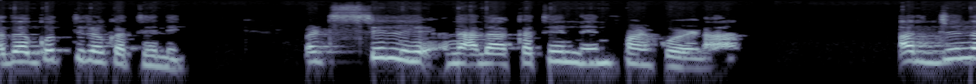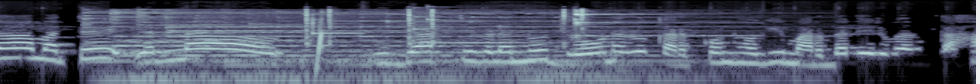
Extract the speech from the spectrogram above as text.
ಅದ ಗೊತ್ತಿರೋ ಕಥೆನೆ. ಬಟ್ ಸ್ಟಿಲ್ ಅದ ಆ ಕಥೆ ನೆನ್ಪು ಮಾಡ್ಕೊಳ್ಳೋಣ. ಅರ್ಜುನ ಮತ್ತೆ ಎಲ್ಲ ವಿದ್ಯಾರ್ಥಿಗಳನ್ನು ದ್ರೋಣರು ಕರ್ಕೊಂಡು ಹೋಗಿ ಮರದಲ್ಲಿರುವಂತಹ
